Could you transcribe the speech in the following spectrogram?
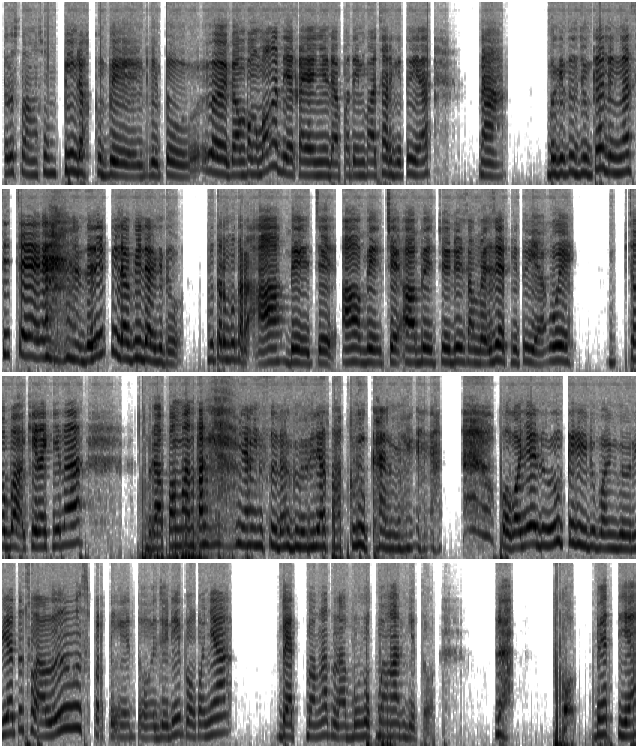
terus langsung pindah ke B gitu. Eh, gampang banget ya kayaknya dapetin pacar gitu ya. Nah begitu juga dengan si C. Jadi pindah-pindah gitu. Putar-putar A B C A B C A B C D sampai Z gitu ya. Weh coba kira-kira berapa mantan yang sudah Gloria taklukkan Pokoknya dulu kehidupan Gloria tuh selalu seperti itu. Jadi pokoknya bad banget lah, buruk banget gitu. Lah, kok bad ya?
